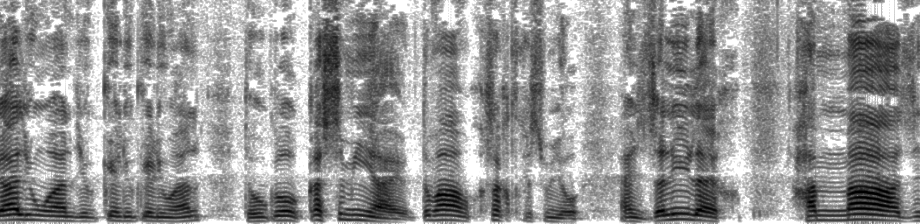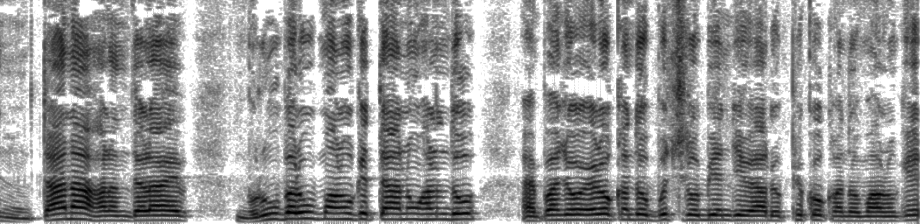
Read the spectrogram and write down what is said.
ڳالهيون آهن جيڪي ڪهڙيون ڪهڙيون آهن ته هو هڪڙو ڪسمي آهي تمام سخت قسم جو ۽ ذليل آهي همازن طعنا هڻندڙ آهي روبرو ماڻهو کي تانو هڻندو ۽ پنهنجو اهڙو ڪندو بڇڙو ٻين جي ڏاڍو ڦڪو ڪندو ماڻهو کي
